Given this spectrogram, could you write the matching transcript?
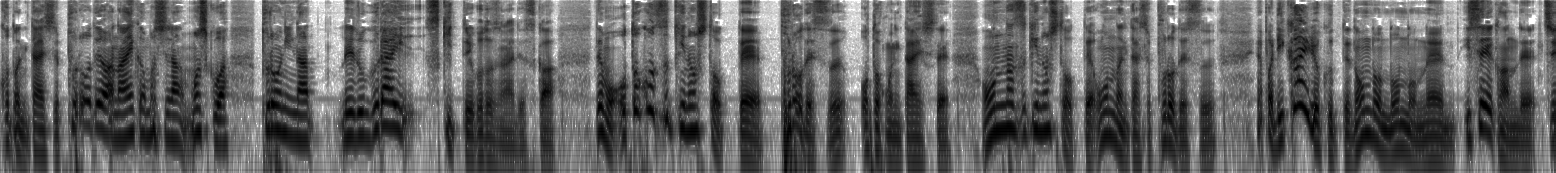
ことに対してプロではないかもしらん。もしくはプロになれるぐらい好きっていうことじゃないですか。でも男好きの人ってプロです？男に対して。女好きの人って女に対してプロです？やっぱ理解力ってどんどんどんどんね、異性間で違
